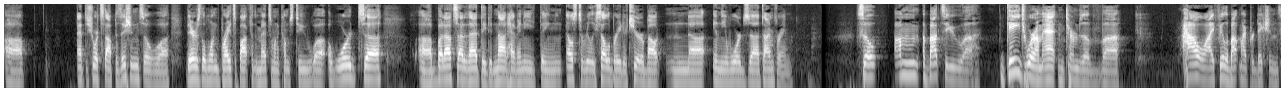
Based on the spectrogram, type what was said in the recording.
uh, at the shortstop position, so uh, there's the one bright spot for the Mets when it comes to awards uh, but outside of that, they did not have anything else to really celebrate or cheer about in, uh, in the awards uh, time frame. So I'm about to uh, gauge where I'm at in terms of uh, how I feel about my predictions,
